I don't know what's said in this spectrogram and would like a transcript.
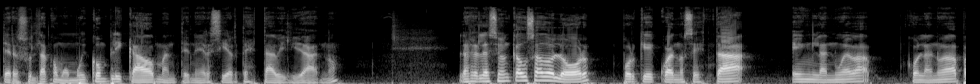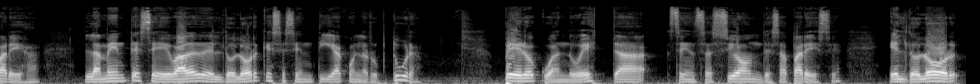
te resulta como muy complicado mantener cierta estabilidad, ¿no? La relación causa dolor porque cuando se está en la nueva con la nueva pareja, la mente se evade del dolor que se sentía con la ruptura. Pero cuando esta sensación desaparece, el dolor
